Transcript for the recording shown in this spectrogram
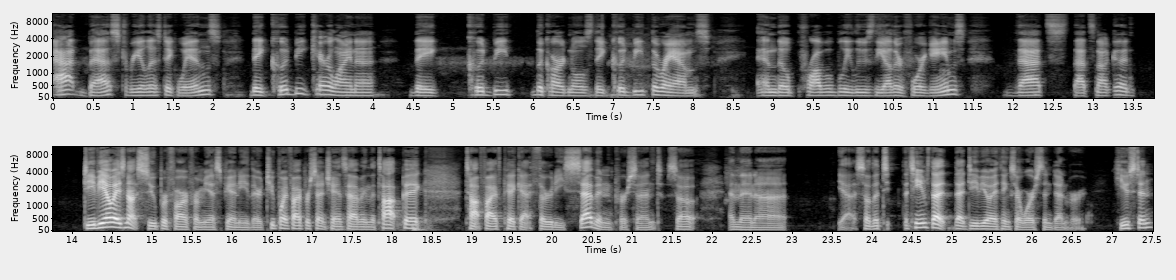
at best realistic wins, they could beat Carolina, they could beat the Cardinals, they could beat the Rams, and they'll probably lose the other four games. That's that's not good. DVOA is not super far from ESPN either. 2.5% chance having the top pick, top five pick at 37%. So, and then, uh, yeah, so the, t- the teams that, that DVOA thinks are worse than Denver Houston,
